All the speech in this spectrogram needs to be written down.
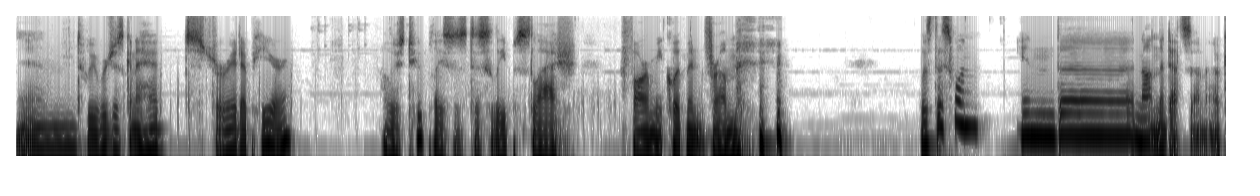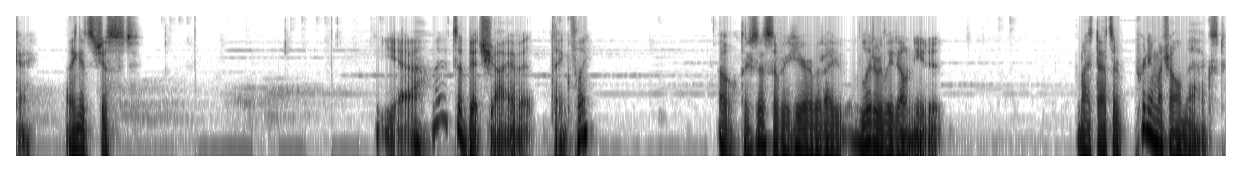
And we were just going to head straight up here. Oh, there's two places to sleep slash farm equipment from. Was this one in the... not in the death zone? Okay. I think it's just... Yeah, it's a bit shy of it, thankfully. Oh, there's this over here, but I literally don't need it. My stats are pretty much all maxed.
